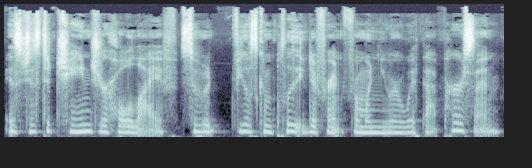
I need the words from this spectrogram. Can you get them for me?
is just to change your whole life. So it feels completely different from when you were with that person.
